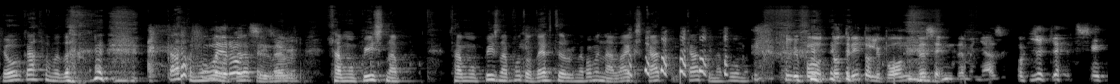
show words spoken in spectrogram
εγώ κάθομαι εδώ. κάθομαι εδώ πέρα. Θα μου πεις να, θα μου πεις να πω το δεύτερο, να πάμε να αλλάξει κάτι, κάτι να πούμε. λοιπόν, το τρίτο λοιπόν, δεν, σε, δεν με νοιάζει. Όχι και έτσι.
